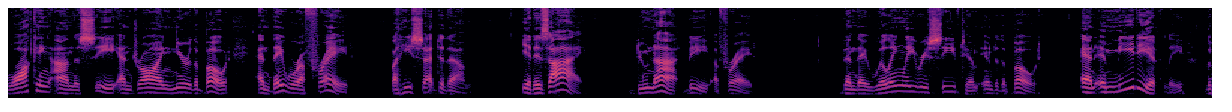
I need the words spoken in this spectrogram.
walking on the sea and drawing near the boat, and they were afraid. But he said to them, It is I. Do not be afraid. Then they willingly received him into the boat, and immediately the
